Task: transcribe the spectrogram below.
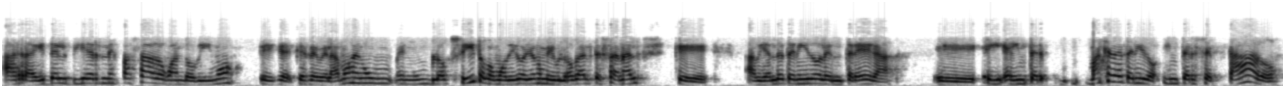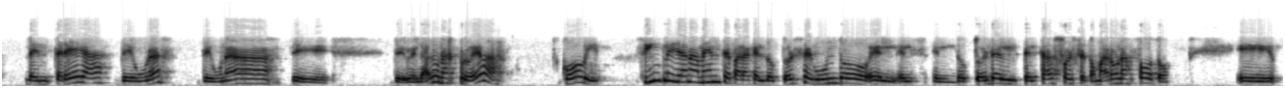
a raíz del viernes pasado, cuando vimos que, revelamos en un, en un blogcito, como digo yo en mi blog artesanal, que habían detenido la entrega, eh, e, e más que detenido, interceptado la entrega de unas, de unas, de, verdad, de unas pruebas COVID simple y llanamente para que el doctor segundo, el, el, doctor del, del, Task Force se tomara una foto, eh,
